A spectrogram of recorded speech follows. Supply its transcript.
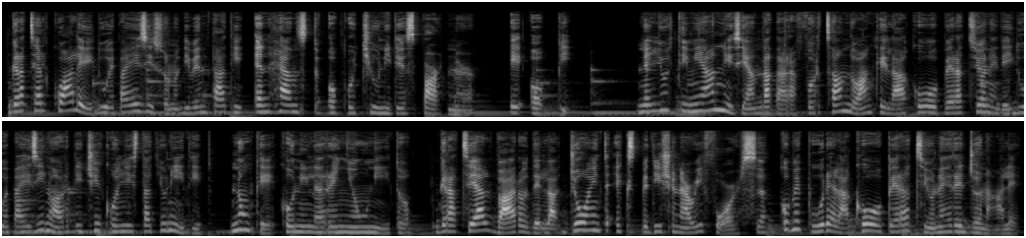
grazie al quale i due paesi sono diventati Enhanced Opportunities Partner, EOP. Negli ultimi anni si è andata rafforzando anche la cooperazione dei due paesi nordici con gli Stati Uniti, nonché con il Regno Unito, grazie al varo della Joint Expeditionary Force, come pure la cooperazione regionale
